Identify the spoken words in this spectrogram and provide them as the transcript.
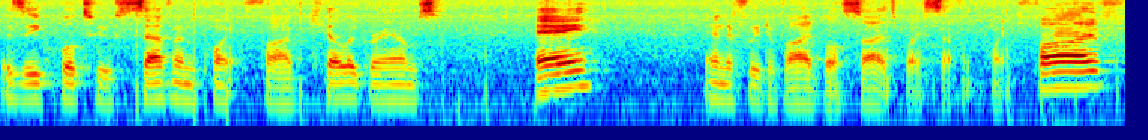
is equal to 7.5 kilograms A. And if we divide both sides by 7.5,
